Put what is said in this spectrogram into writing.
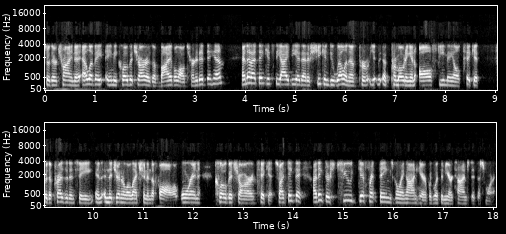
So they're trying to elevate Amy Klobuchar as a viable alternative to him. And then I think it's the idea that if she can do well enough per, uh, promoting an all female ticket for the presidency in, in, the general election in the fall, a Warren Klobuchar ticket. So I think that I think there's two different things going on here with what the New York Times did this morning.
